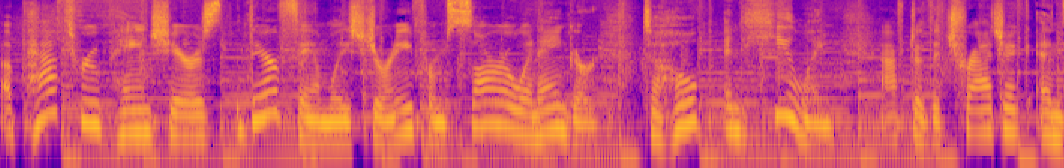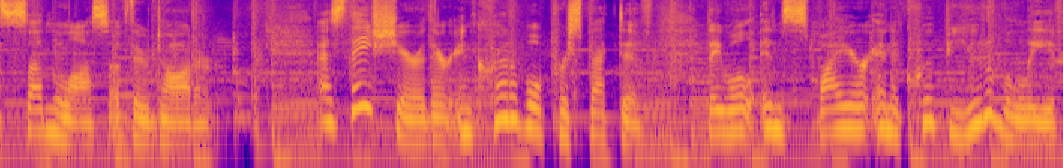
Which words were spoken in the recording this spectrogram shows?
A Path Through Pain shares their family's journey from sorrow and anger to hope and healing after the tragic and sudden loss of their daughter. As they share their incredible perspective, they will inspire and equip you to believe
